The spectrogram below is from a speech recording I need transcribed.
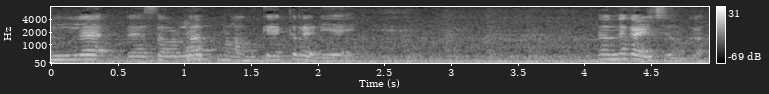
നല്ല രസമുള്ള പ്ലം കേക്ക് റെഡിയായി. ഒന്ന് കഴിച്ചു നോക്കാം.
